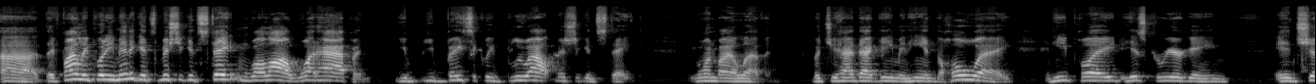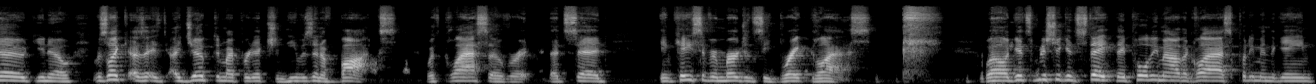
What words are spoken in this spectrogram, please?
Uh, they finally put him in against Michigan State, and voila, what happened? You you basically blew out Michigan State. You won by 11, but you had that game in hand the whole way, and he played his career game and showed. You know, it was like as I, I joked in my prediction, he was in a box with glass over it that said, "In case of emergency, break glass." Well, against Michigan State, they pulled him out of the glass, put him in the game.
